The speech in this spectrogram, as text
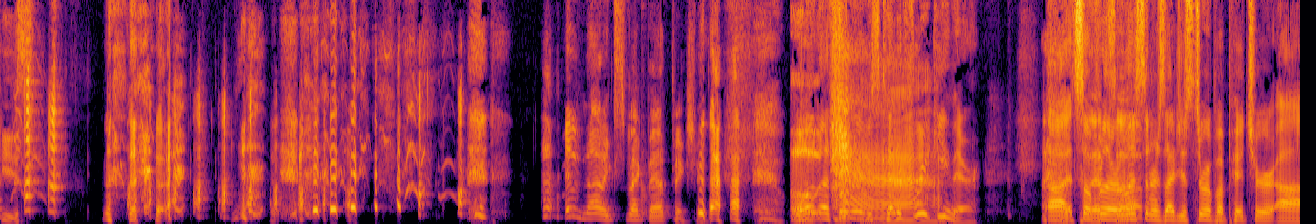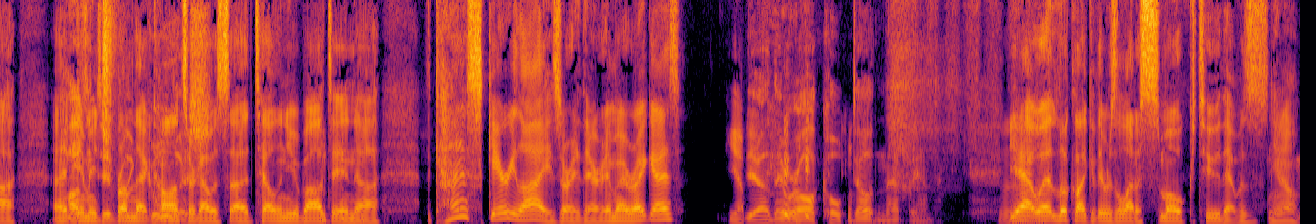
He's I did not expect that picture. well, that's it. It was kind of freaky there. Uh, so for our uh, listeners, I just threw up a picture, uh, an image from that Positively concert. I was uh, telling you about, and uh, kind of scary lies right there. Am I right, guys? Yep. Yeah, they were all coked out in that band. Yeah, well, it looked like there was a lot of smoke too. That was you know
